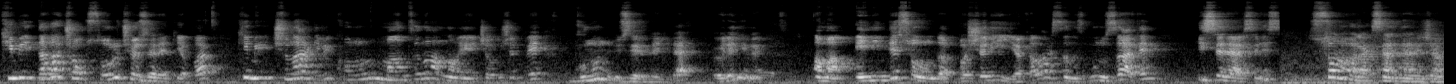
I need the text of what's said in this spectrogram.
Kimi daha çok soru çözerek yapar, kimi Çınar gibi konunun mantığını anlamaya çalışır ve bunun üzerine gider. Öyle değil mi? Ama eninde sonunda başarıyı yakalarsanız bunu zaten hissedersiniz. Son olarak senden ricam,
